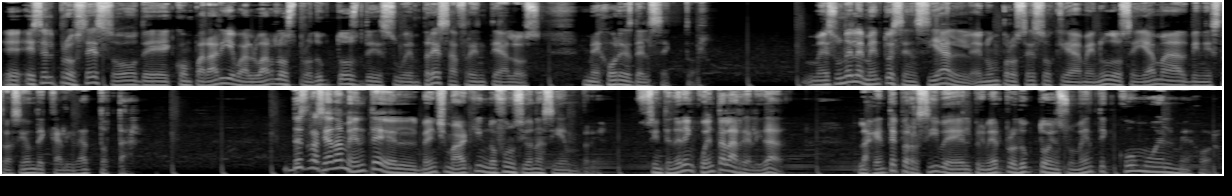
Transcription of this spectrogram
eh, es el proceso de comparar y evaluar los productos de su empresa frente a los mejores del sector. Es un elemento esencial en un proceso que a menudo se llama administración de calidad total. Desgraciadamente el benchmarking no funciona siempre, sin tener en cuenta la realidad. La gente percibe el primer producto en su mente como el mejor.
